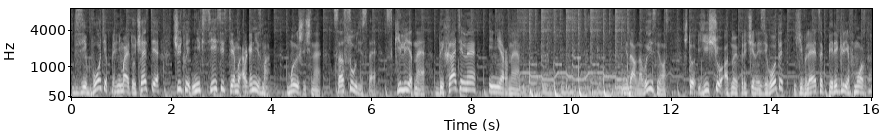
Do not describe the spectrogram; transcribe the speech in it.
В зевоте принимают участие чуть ли не все системы организма. Мышечная, сосудистая, скелетная, дыхательная и нервная. Недавно выяснилось, что еще одной причиной зевоты является перегрев мозга.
